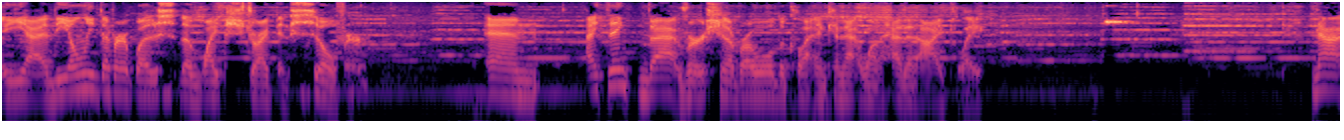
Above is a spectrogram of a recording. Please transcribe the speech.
yeah the only different was the white stripe and silver. And I think that version of Raoul the and Connect one had an eye plate. Now,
